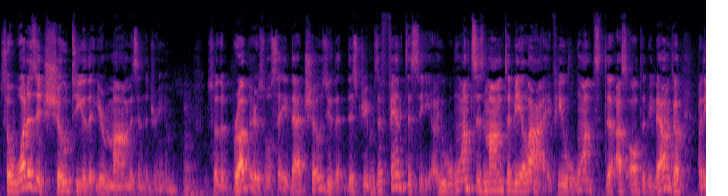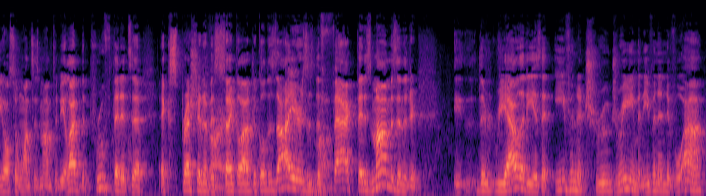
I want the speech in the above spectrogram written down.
So what does it show to you that your mom is in the dream? So the brothers will say that shows you that this dream is a fantasy. He wants his mom to be alive. He wants the, us all to be bound to him, but he also wants his mom to be alive. The proof that it's an expression of his psychological desires His is the mom. fact that his mom is in the dream. The reality is that even a true dream and even a nivuah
